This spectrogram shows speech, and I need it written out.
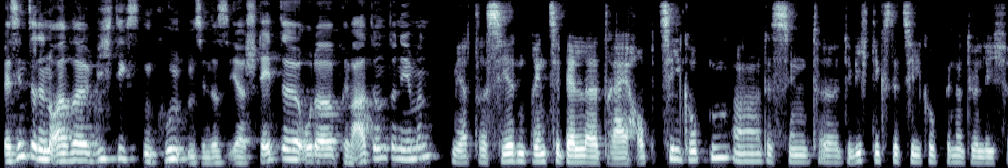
Wer sind denn eure wichtigsten Kunden? Sind das eher Städte oder private Unternehmen? Wir adressieren prinzipiell äh, drei Hauptzielgruppen. Äh, das sind äh, die wichtigste Zielgruppe natürlich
